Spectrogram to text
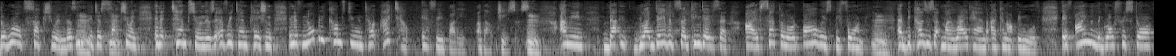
the world sucks you in, doesn't it? Mm. It just mm. sucks you in and it tempts you and there's every temptation. And if nobody comes to you and tell, I tell everybody about Jesus. I mean, that, like David said, King David said, I have set the Lord always before me. And because he's at my right hand, I cannot be moved. If I'm in the grocery store,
